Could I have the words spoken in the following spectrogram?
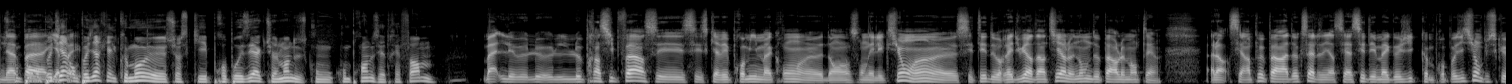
on Peut, dire, on peut dire quelques mots euh, sur ce qui est proposé actuellement, de ce qu'on comprend de cette réforme bah, le, principe phare, c'est ce qu'avait promis Macron euh, dans son élection, hein, euh, c'était de réduire d'un tiers le nombre de parlementaires. Alors c'est un peu paradoxal, c'est assez démagogique comme proposition, puisque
